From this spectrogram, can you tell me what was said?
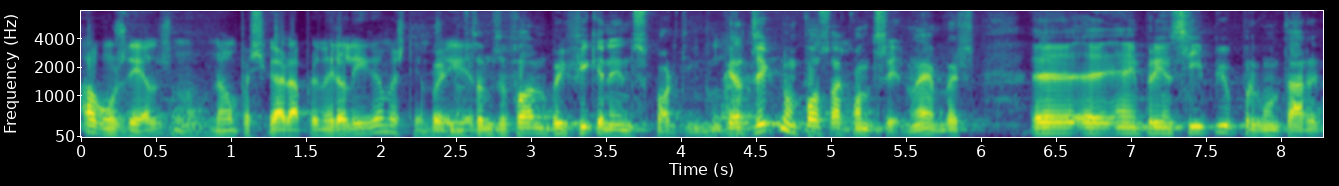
Alguns deles, não, não, para chegar à Primeira Liga, mas temos Bem, estamos a falar no Benfica nem no Sporting. Não claro. quer dizer que não possa acontecer, não é? Mas, uh, em princípio, perguntar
